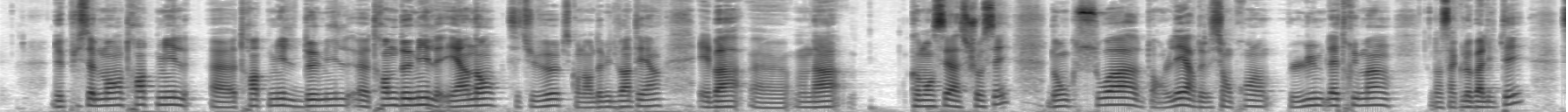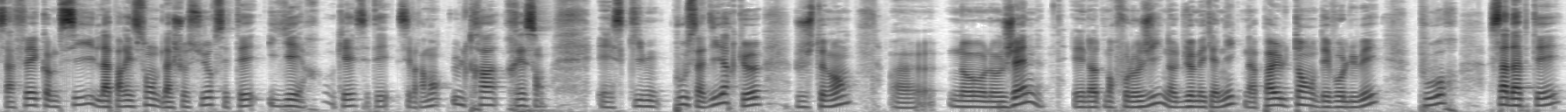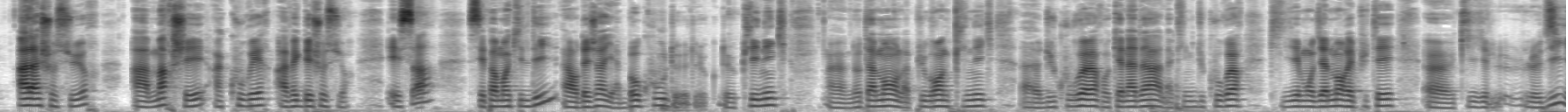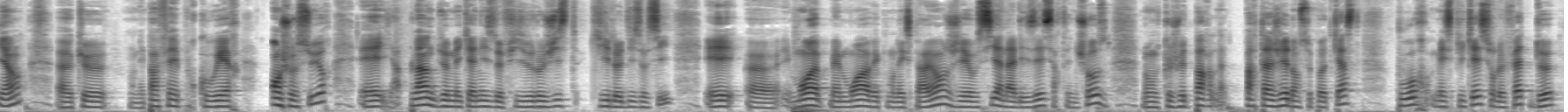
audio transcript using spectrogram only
Depuis seulement 30 000, euh, 30 000, 2000, 32 000 et un an, si tu veux, puisqu'on est en 2021, et eh bah, euh, on a commencer à se chausser. Donc soit dans l'air de, si on prend l'être humain dans sa globalité, ça fait comme si l'apparition de la chaussure c'était hier, ok? C'était, c'est vraiment ultra récent. Et ce qui me pousse à dire que justement euh, nos, nos gènes et notre morphologie, notre biomécanique n'a pas eu le temps d'évoluer pour s'adapter à la chaussure, à marcher, à courir avec des chaussures. Et ça, c'est pas moi qui le dis. Alors déjà, il y a beaucoup de, cliniques, euh, notamment la plus grande clinique euh, du coureur au Canada, la clinique du coureur qui est mondialement réputée, euh, qui le, dit, hein, que on n'est pas fait pour courir en chaussures et il y a plein de biomécanismes de physiologistes qui le disent aussi et, moi même moi avec mon expérience j'ai aussi analysé certaines choses donc que je vais te partager dans ce podcast pour m'expliquer sur le fait de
